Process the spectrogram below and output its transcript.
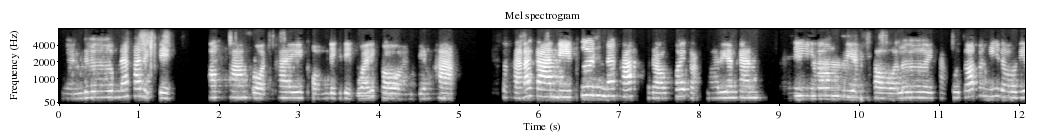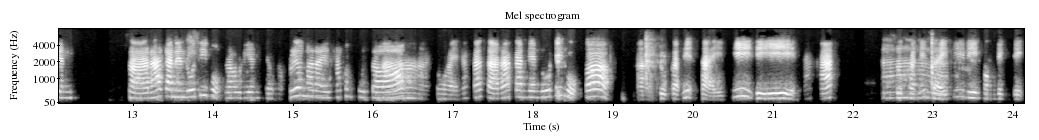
เหมือนเดิมนะคะ เด็กๆ เอาความปลอดภัยของเด็กๆไว้ก่อนเพียงค่ะสถานการณ์ดีขึ้นนะคะ เราค่อยกลับมาเรียนกันที่ห้องเรียนต่อเลยค่ะครูจอร์ดวันนี้เราเรียนสาระการเรียนรู้ที่หกเราเรียนเกี่ยวกับเรื่องอะไรคะคุณครูจออ่าร์ดหน่วยนะคะ สาระการเรียนรู้ที่ถูกก็อ่าสุขนิสัยที่ดีนะคะสุขนิสัยที่ดีของเด็ก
